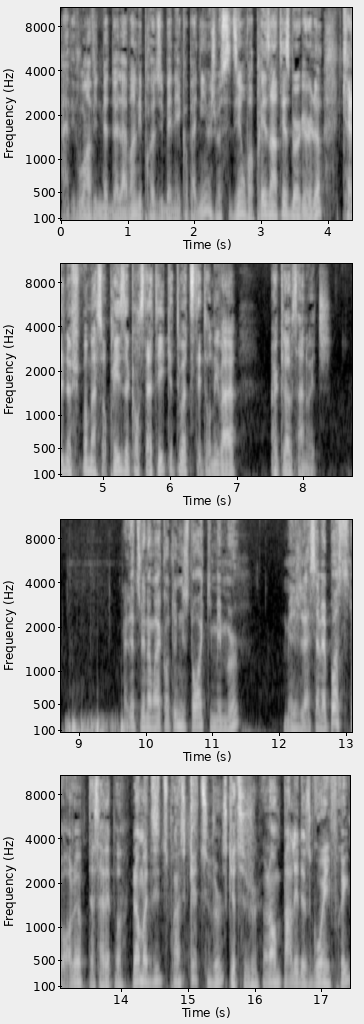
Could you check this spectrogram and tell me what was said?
Avez-vous envie de mettre de l'avant les produits Ben et compagnie? Je me suis dit, on va présenter ce burger-là. Quelle ne fut pas ma surprise de constater que toi, tu t'es tourné vers un club sandwich. Mais là, tu viens de me raconter une histoire qui m'émeut, mais je la savais pas, cette histoire-là. Tu ne savais pas. Là, on m'a dit, tu prends ce que tu veux. Ce que tu veux. Là, on me parlait de ce goinfré.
